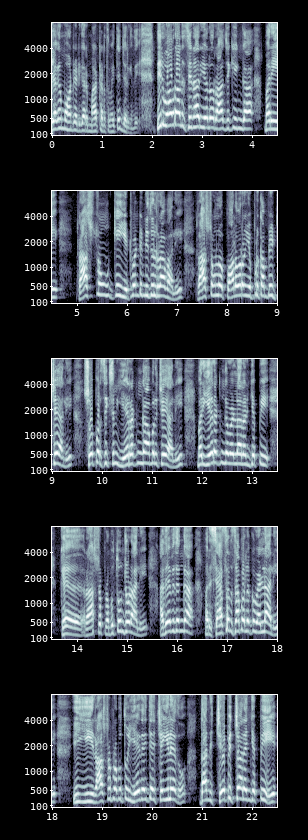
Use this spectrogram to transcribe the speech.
జగన్మోహన్ రెడ్డి గారు మాట్లాడటం అయితే జరిగింది. దీని ఓవరాల్ సినారియోలో రాజకీయంగా మరి రాష్ట్రంకి ఎటువంటి నిధులు రావాలి? రాష్ట్రంలో పోలవరం ఎప్పుడు కంప్లీట్ చేయాలి? సూపర్ సిక్స్ని ఏ రకంగా అమలు చేయాలి? మరి ఏ రకంగా వెళ్ళాలని చెప్పి కే- రాష్ట్ర ప్రభుత్వం చూడాలి. అదేవిధంగా మరి శాసనసభలకు వెళ్ళాలి. ఈ ఈ రాష్ట్ర ప్రభుత్వం ఏదైతే చేయలేదో దాన్ని చేపించాలని చెప్పి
